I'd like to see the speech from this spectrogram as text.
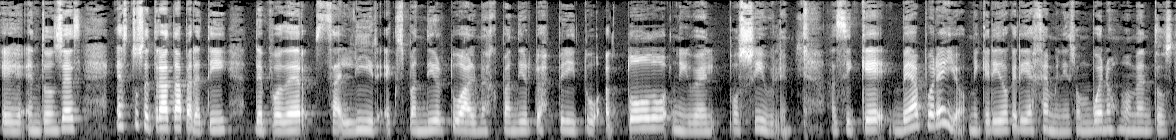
eh, entonces esto se trata para ti de poder salir, expandir tu alma, expandir tu espíritu a todo nivel posible. Así que vea por ello, mi querido, querida Géminis, son buenos momentos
